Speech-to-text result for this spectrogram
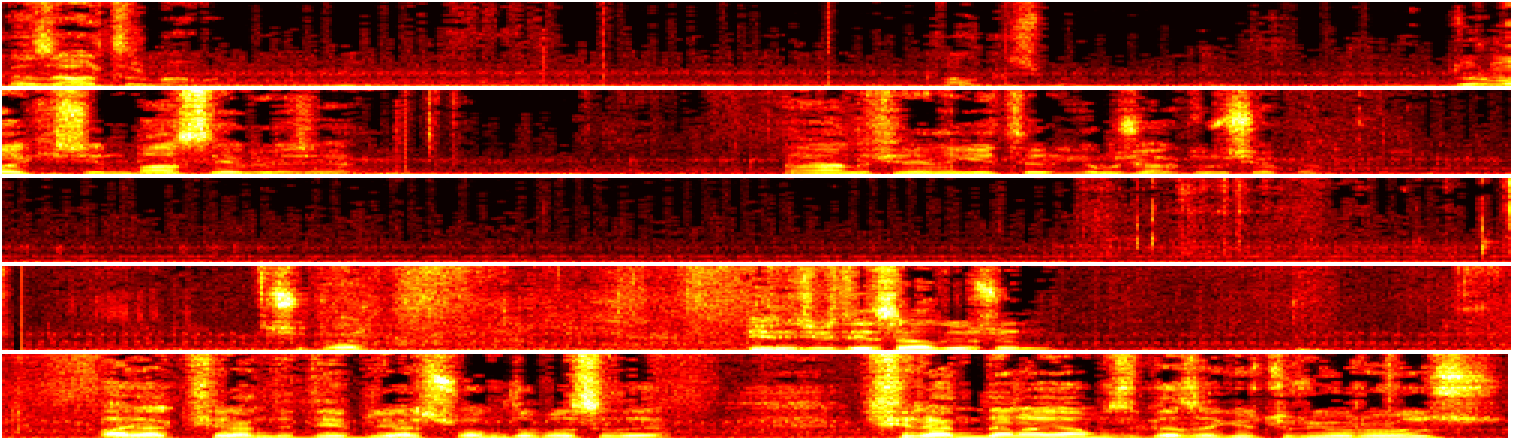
Gazı artırma ama. Kalkış mı? Durmak için bas debriyaja. Ayağını frene getir, yumuşak duruş yapalım. Süper. Birinci vitesi alıyorsun. Ayak frende debriyaj sonda basılı. Frenden ayağımızı gaza götürüyoruz.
